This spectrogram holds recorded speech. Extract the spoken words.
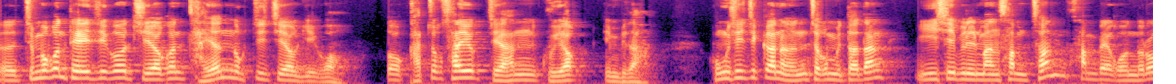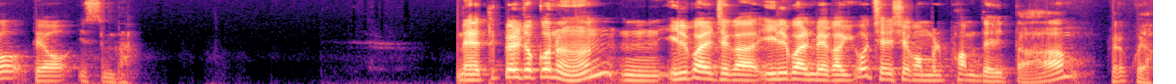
어, 지목은 대지고 지역은 자연 녹지 지역이고 또 가축 사육 제한 구역입니다. 공시지가는 제곱미터당 21만 3,300원으로 되어 있습니다. 네, 특별 조건은 음, 일괄제가 일괄 매각이고 제시 건물 포함되어 있다. 그렇고요.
